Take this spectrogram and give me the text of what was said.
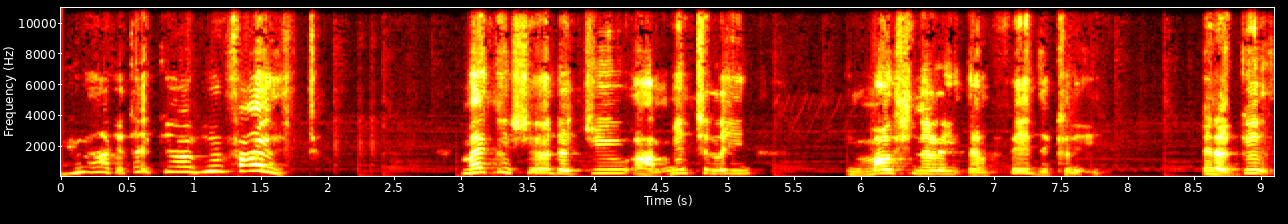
You have to take care of you first. Making sure that you are mentally, emotionally, and physically in a good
